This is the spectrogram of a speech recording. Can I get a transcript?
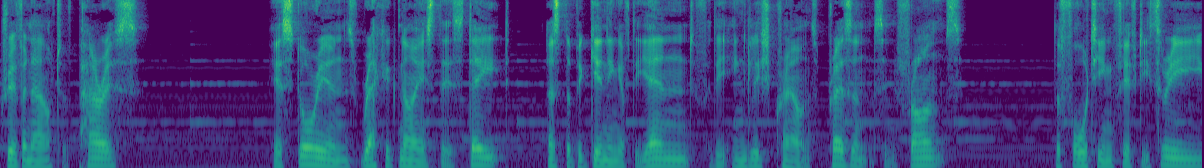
driven out of Paris. Historians recognize this date as the beginning of the end for the English crown's presence in France. The 1453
